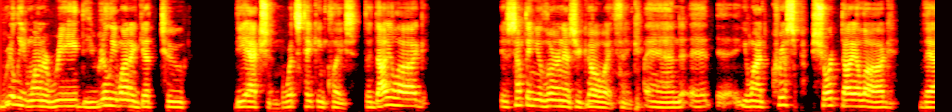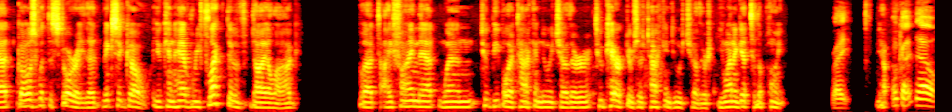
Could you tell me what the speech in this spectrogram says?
really want to read you really want to get to the action what's taking place. The dialogue is something you learn as you go i think. And it, you want crisp short dialogue that goes with the story that makes it go. You can have reflective dialogue but I find that when two people are talking to each other, two characters are talking to each other, you want to get to the point. Right. Yeah. Okay. Now,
